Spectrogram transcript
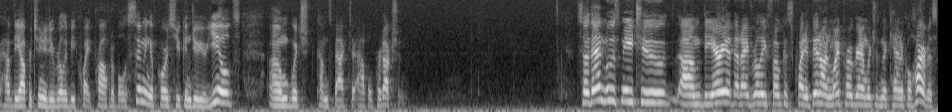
have the opportunity to really be quite profitable, assuming, of course, you can do your yields, um, which comes back to apple production. So that moves me to um, the area that I've really focused quite a bit on my program, which is mechanical harvest.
